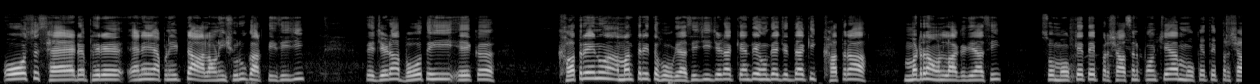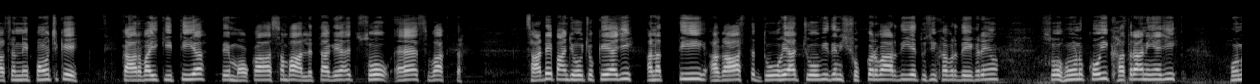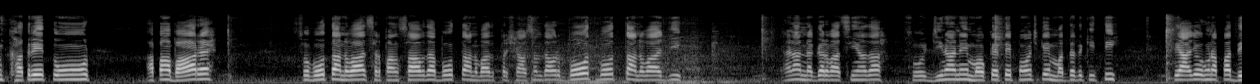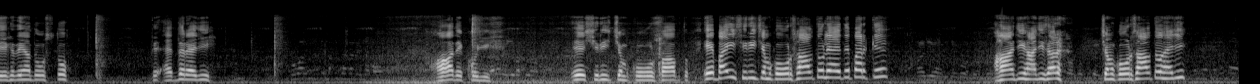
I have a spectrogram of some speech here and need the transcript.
ਉਸ ਸਾਈਡ ਫਿਰ ਇਹਨੇ ਆਪਣੀ ਢਾਹ ਲਾਉਣੀ ਸ਼ੁਰੂ ਕਰਤੀ ਸੀ ਜੀ। ਤੇ ਜਿਹੜਾ ਬਹੁਤ ਹੀ ਇੱਕ ਖਤਰੇ ਨੂੰ ਆਮੰਤਰਿਤ ਹੋ ਗਿਆ ਸੀ ਜੀ, ਜਿਹੜਾ ਕਹਿੰਦੇ ਹੁੰਦੇ ਜਿੱਦਾਂ ਕਿ ਖਤਰਾ ਮਡਰਾਉਣ ਲੱਗ ਗਿਆ ਸੀ। ਸੋ ਮੌਕੇ ਤੇ ਪ੍ਰਸ਼ਾਸਨ ਪਹੁੰਚਿਆ, ਮੌਕੇ ਤੇ ਪ੍ਰਸ਼ਾਸਨ ਨੇ ਪਹੁੰਚ ਕੇ ਕਾਰਵਾਈ ਕੀਤੀ ਆ ਤੇ ਮੌਕਾ ਸੰਭਾਲ ਲਿੱਤਾ ਗਿਆ ਸੋ ਇਸ ਵਕਤ 5:30 ਹੋ ਚੁੱਕੇ ਆ ਜੀ 29 ਅਗਸਤ 2024 ਦਿਨ ਸ਼ੁੱਕਰਵਾਰ ਦੀ ਇਹ ਤੁਸੀਂ ਖਬਰ ਦੇਖ ਰਹੇ ਹੋ। ਸੋ ਹੁਣ ਕੋਈ ਖਤਰਾ ਨਹੀਂ ਹੈ ਜੀ, ਹੁਣ ਖਤਰੇ ਤੋਂ ਆਪਾਂ ਬਾਹਰ ਹੈ। ਸੋ ਬਹੁਤ ਧੰਨਵਾਦ ਸਰਪੰਚ ਸਾਹਿਬ ਦਾ, ਬਹੁਤ ਧੰਨਵਾਦ ਪ੍ਰਸ਼ਾਸਨ ਦਾ ਔਰ ਬਹੁਤ ਬਹੁਤ ਧੰਨਵਾਦ ਜੀ ਇਹਨਾਂ ਨਗਰ ਵਾਸੀਆਂ ਦਾ। ਸੋ ਜਿਨ੍ਹਾਂ ਨੇ ਮੌਕੇ ਤੇ ਪਹੁੰਚ ਕੇ ਮਦਦ ਕੀਤੀ ਤੇ ਆਜੋ ਹੁਣ ਆਪਾਂ ਦੇਖਦੇ ਹਾਂ ਦੋਸਤੋ। ਤੇ ਇੱਧਰ ਹੈ ਜੀ, ਆਹ ਦੇਖੋ ਜੀ। ਇਹ ਸ਼੍ਰੀ ਚਮਕੌਰ ਸਾਹਿਬ ਤੋਂ, ਇਹ ਬਾਈ ਸ਼੍ਰੀ ਚਮਕੌਰ ਸਾਹਿਬ ਤੋਂ ਲਿਆਏ ਤੇ ਭਰ ਕੇ? ਹਾਂਜੀ ਹਾਂਜੀ ਸਰ, ਚਮਕੌਰ ਸਾਹਿਬ ਤੋਂ ਹੈ ਜੀ।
